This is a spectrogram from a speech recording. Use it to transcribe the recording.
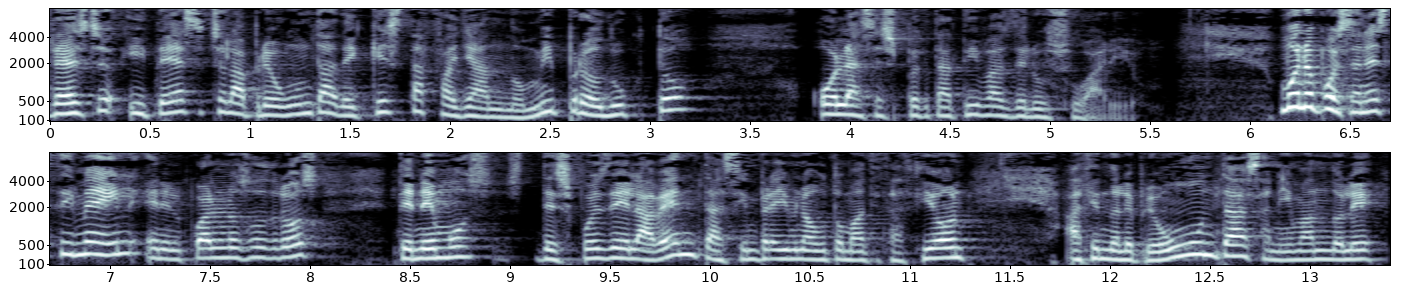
Y te, has hecho, y te has hecho la pregunta de qué está fallando, mi producto o las expectativas del usuario. Bueno, pues en este email, en el cual nosotros tenemos, después de la venta, siempre hay una automatización haciéndole preguntas, animándole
